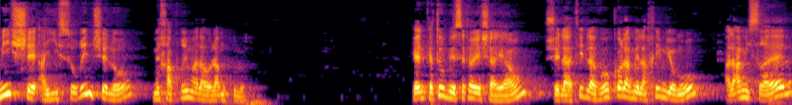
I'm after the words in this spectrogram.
מי שהייסורים שלו מכפרים על העולם כולו. כן, כתוב בספר ישעיהו שלעתיד לבוא כל המלכים יאמרו על עם ישראל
